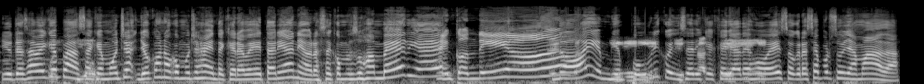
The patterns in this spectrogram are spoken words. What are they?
Y usted sabe qué pasa, que mucha, yo conozco mucha gente que era vegetariana y ahora se come sus hamburguesas. Escondido. No, y en bien Sí, público y dice que, que ya dejó eso. Gracias por su llamada.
